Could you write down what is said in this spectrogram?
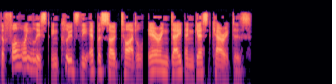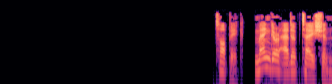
The following list includes the episode title, airing date and guest characters. Topic: Manga adaptation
